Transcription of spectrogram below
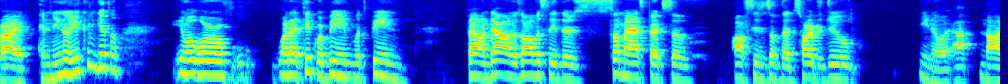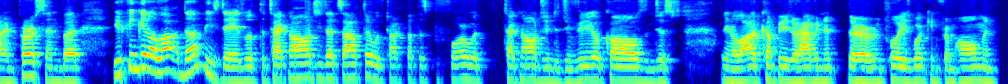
Right, and you know you can get, you know, what, what I think we're being what's being found out is obviously there's some aspects of off-season stuff that's hard to do you know not in person but you can get a lot done these days with the technology that's out there. We've talked about this before with technology to do video calls and just you know a lot of companies are having their employees working from home and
